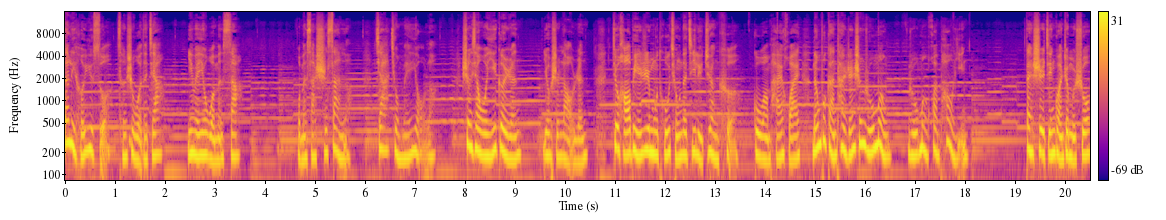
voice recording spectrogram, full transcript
三里河寓所曾是我的家，因为有我们仨。我们仨失散了，家就没有了，剩下我一个人，又是老人，就好比日暮途穷的羁旅倦客，故往徘徊，能不感叹人生如梦，如梦幻泡影？但是尽管这么说，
